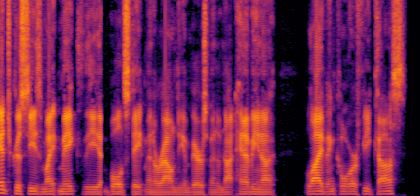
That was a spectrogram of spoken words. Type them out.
intricacies might make the bold statement around the embarrassment of not having a live income or feed cost,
